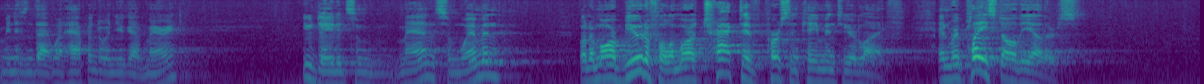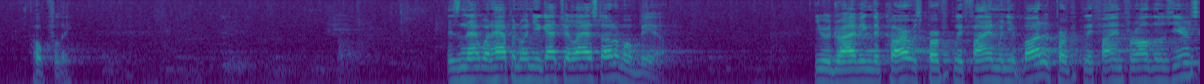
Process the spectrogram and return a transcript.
I mean, isn't that what happened when you got married? You dated some men, some women, but a more beautiful, a more attractive person came into your life and replaced all the others. Hopefully. Isn't that what happened when you got your last automobile? You were driving the car, it was perfectly fine when you bought it, perfectly fine for all those years.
